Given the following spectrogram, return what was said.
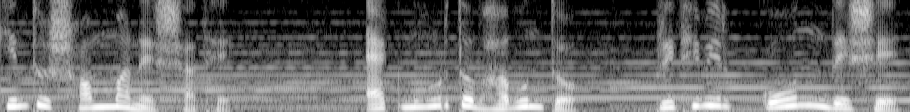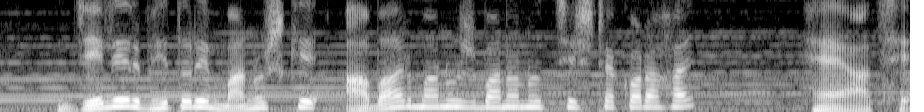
কিন্তু সম্মানের সাথে। এক মুহূর্ত ভাবুন তো, পৃথিবীর কোন দেশে জেলের ভেতরে মানুষকে আবার মানুষ বানানোর চেষ্টা করা হয়? হ্যাঁ আছে।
